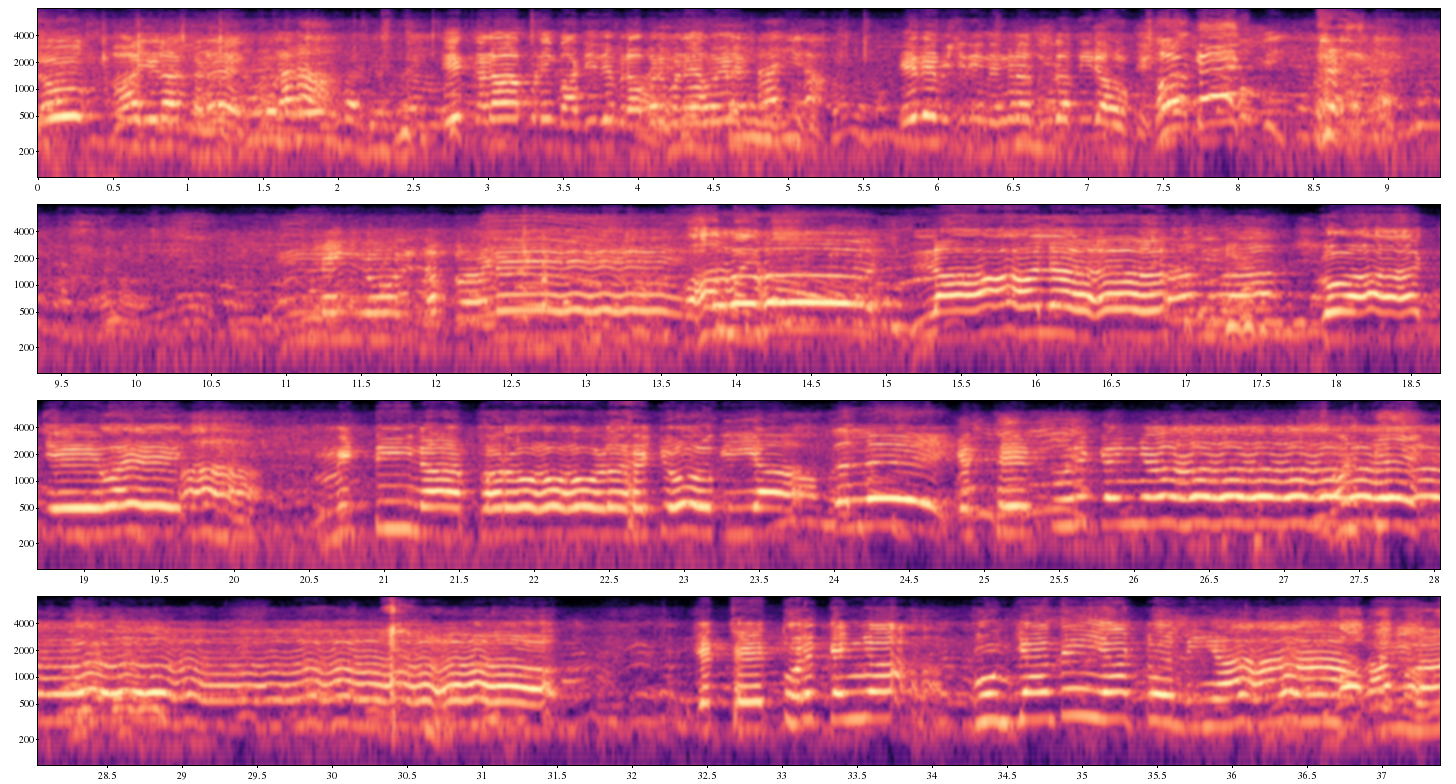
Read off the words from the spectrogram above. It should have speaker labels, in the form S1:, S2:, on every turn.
S1: ਲੋ ਆ ਜਿਹੜਾ ਕੜਾ ਹੈ। ਇਹ ਕੜਾ ਆਪਣੀ ਬਾਡੀ ਦੇ ਬਰਾਬਰ ਬਣਿਆ ਹੋਇਆ ਹੈ। ਇਹਦੇ ਵਿੱਚ ਦੀ ਨੰਗਣਾ ਦੂਰਾ ਤੀਰਾ ਹੋ ਕੇ।
S2: ਓਕੇ
S1: ਨਹੀਂਓ ਲੱਭਣੇ।
S2: ਵਾਹ ਭਾਈ ਵਾਹ
S1: ਲਾਲ ਨਾ ਫਰੋਲ ਜੋਗੀਆ।
S2: ਬੱਲੇ
S1: ਕਿੱਥੇ ਤੁਰ ਗਈਆਂ।
S2: ਸੁਣ ਕੇ।
S1: ਕਿੱਥੇ ਤੁਰ ਗਈਆਂ ਗੂੰਜਾਂ ਦੀਆਂ ਟੋਲੀਆਂ।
